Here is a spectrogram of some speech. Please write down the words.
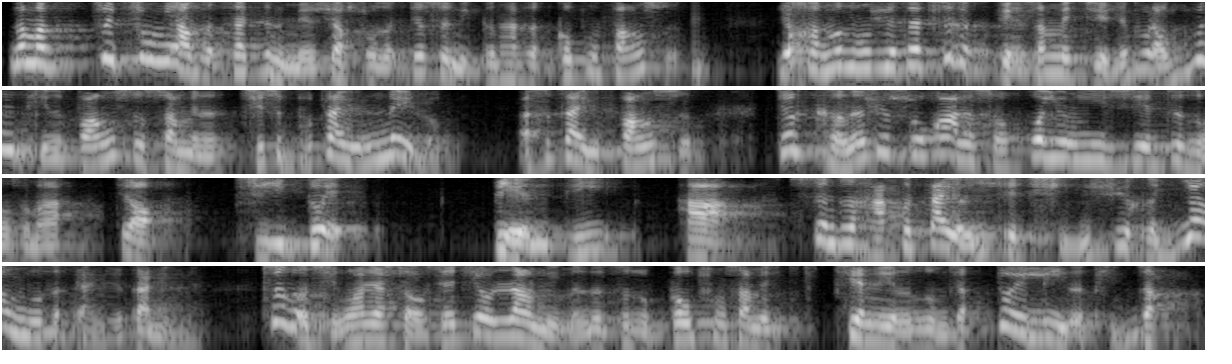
那么最重要的在这里面需要说的就是你跟他的沟通方式。有很多同学在这个点上面解决不了问题的方式上面呢，其实不在于内容，而是在于方式。就可能去说话的时候会用一些这种什么叫挤兑、贬低哈，甚至还会带有一些情绪和厌恶的感觉在里面。这种情况下，首先就让你们的这种沟通上面建立了这种叫对立的屏障。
